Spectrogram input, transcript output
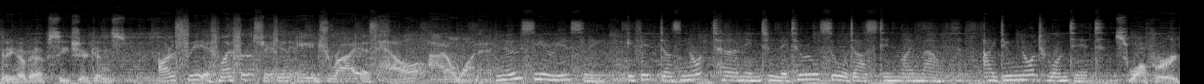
They have FC chickens. Honestly, if my foot chicken ain't dry as hell, I don't want it. No seriously, if it does not turn into literal sawdust in my mouth, I do not want it. Swofford,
